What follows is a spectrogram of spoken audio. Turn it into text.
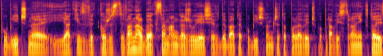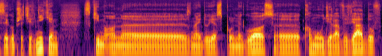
publiczne, jak jest wykorzystywane, albo jak sam angażuje się w debatę publiczną, czy to po lewej, czy po prawej stronie, kto jest jego przeciwnikiem, z kim on e, znajduje wspólny głos, e, komu udziela wywiadów,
